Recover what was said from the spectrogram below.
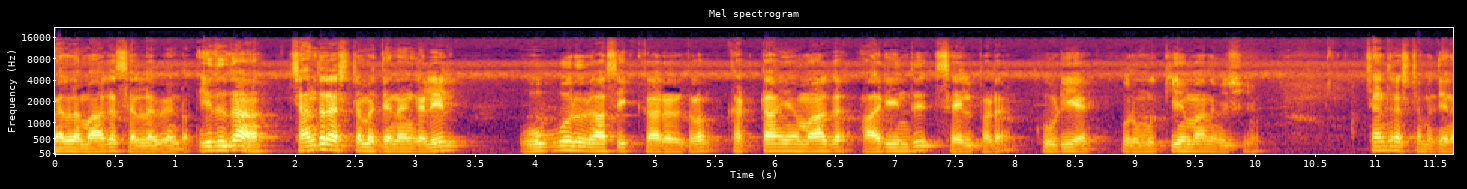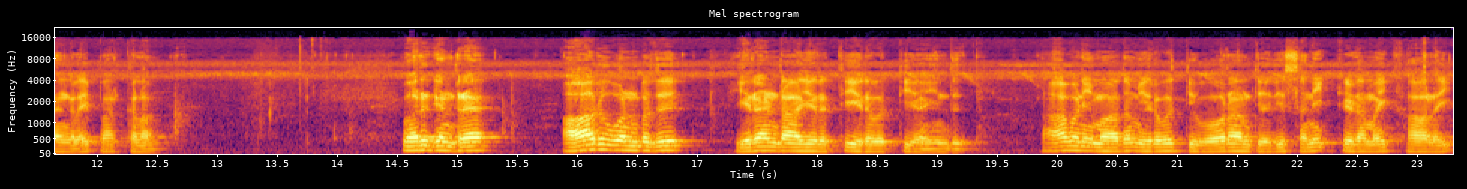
மெல்லமாக செல்ல வேண்டும். இதுதான் சந்திராஷ்டம தினங்களில் ஒவ்வொரு ராசிக்காரர்களும் கட்டாயமாக அறிந்து செயல்படக்கூடிய ஒரு முக்கியமான விஷயம். சந்திராஷ்டம தினங்களை பார்க்கலாம். வருகின்ற ஆறு ஒன்பது இரண்டாயிரத்தி இருபத்தி ஐந்து. ஆவணி மாதம் இருபத்தி ஓராம் தேதி சனிக்கிழமை காலை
